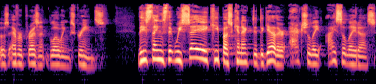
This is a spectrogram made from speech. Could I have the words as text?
those ever present glowing screens. These things that we say keep us connected together actually isolate us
